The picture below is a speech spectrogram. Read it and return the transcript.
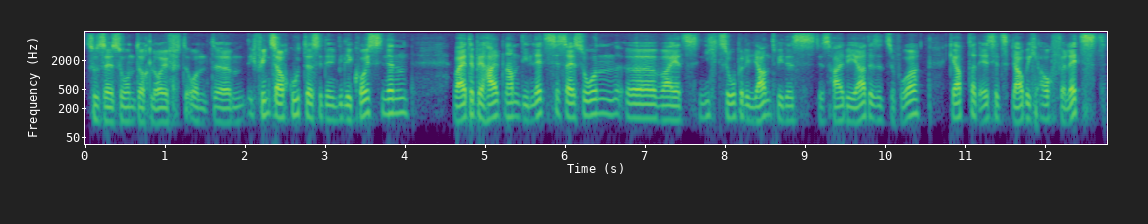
zu Saison durchläuft. Und ähm, ich finde es auch gut, dass sie den Willi Koistinen weiter behalten haben. Die letzte Saison äh, war jetzt nicht so brillant wie das, das halbe Jahr, das er zuvor gehabt hat. Er ist jetzt, glaube ich, auch verletzt.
